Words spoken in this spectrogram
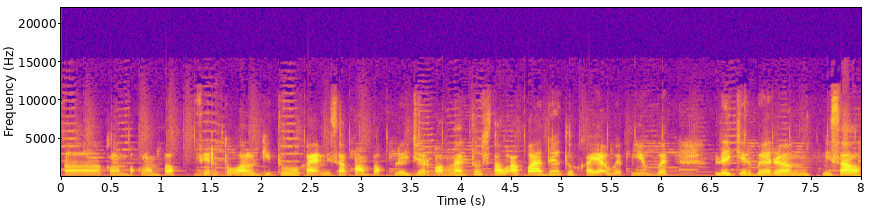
eh, kelompok-kelompok virtual gitu. Kayak misal kelompok belajar online tuh setahu aku ada tuh kayak webnya buat belajar bareng. Misal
